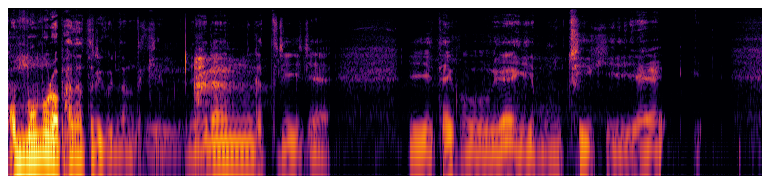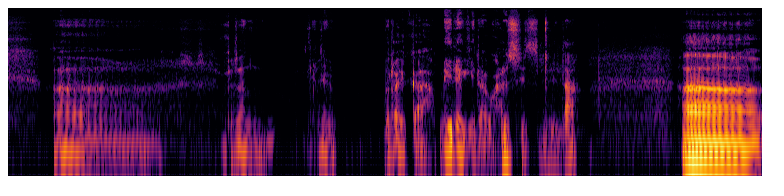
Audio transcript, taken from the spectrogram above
온몸으로 받아들이고 있는 느낌. 이런 것들이 이제 이 대구의 이 뭉튀기의 어, 그런 그냥 뭐랄까 매력이라고 할 수 있습니다. 아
